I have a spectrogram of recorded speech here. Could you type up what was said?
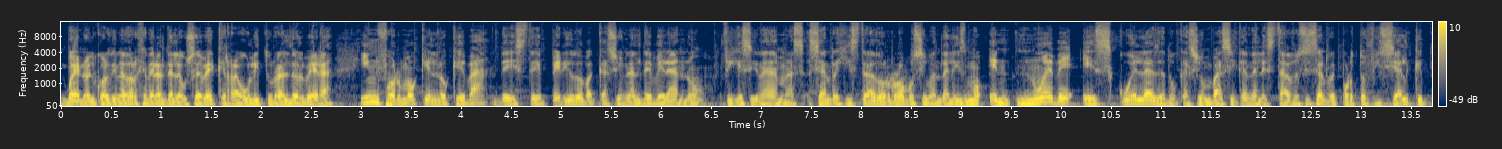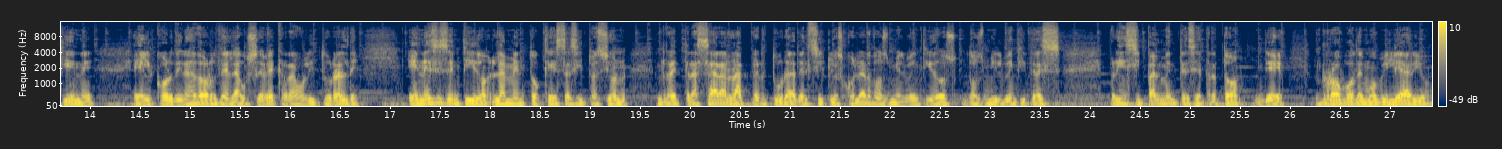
Bueno, el coordinador general de la que Raúl Iturralde Olvera, informó que en lo que va de este periodo vacacional de verano, fíjese nada más, se han registrado robos y vandalismo en nueve escuelas de educación básica en el estado. Ese es el reporte oficial que tiene el coordinador de la que Raúl Iturralde. En ese sentido, lamentó que esta situación retrasara la apertura del ciclo escolar 2022-2023. Principalmente se trató de robo de mobiliario,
